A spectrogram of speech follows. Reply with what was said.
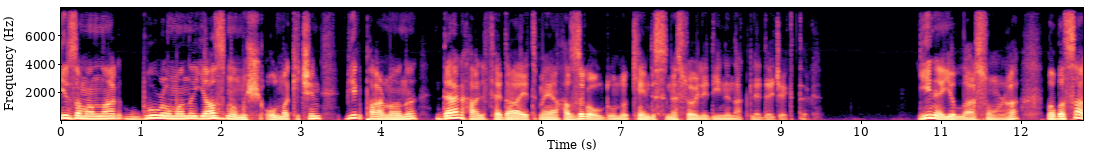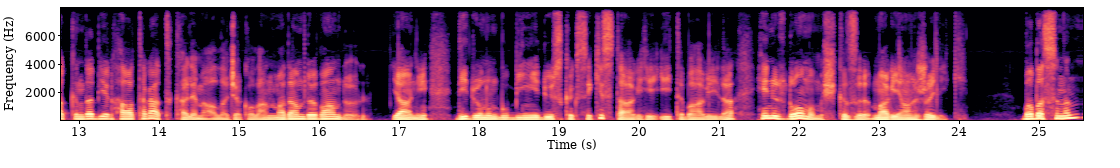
bir zamanlar bu romanı yazmamış olmak için bir parmağını derhal feda etmeye hazır olduğunu kendisine söylediğini nakledecektir. Yine yıllar sonra babası hakkında bir hatırat kaleme alacak olan Madame de Vandel, yani Diderot'un bu 1748 tarihi itibarıyla henüz doğmamış kızı Marie Angelique, babasının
